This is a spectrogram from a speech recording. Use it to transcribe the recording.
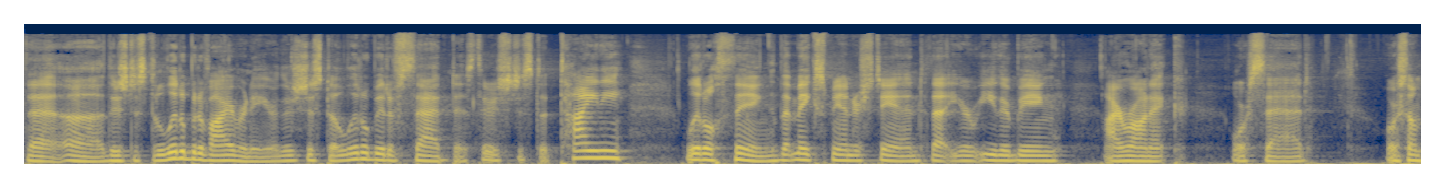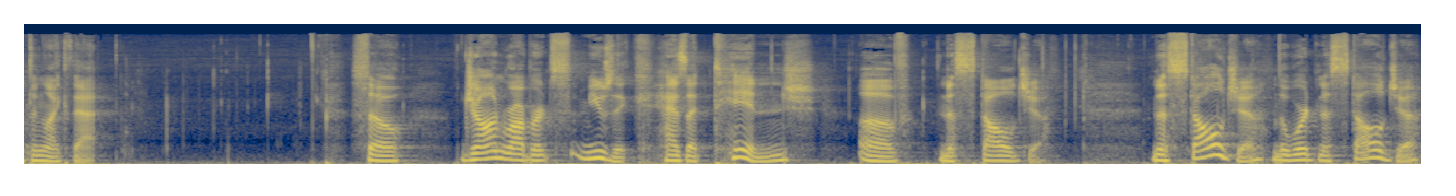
that uh, there's just a little bit of irony, or there's just a little bit of sadness. There's just a tiny little thing that makes me understand that you're either being ironic or sad or something like that. So, John Roberts' music has a tinge of nostalgia. Nostalgia, the word nostalgia,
